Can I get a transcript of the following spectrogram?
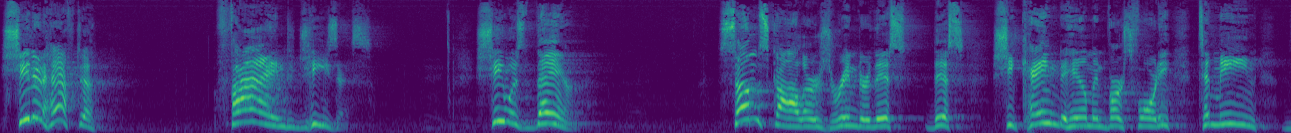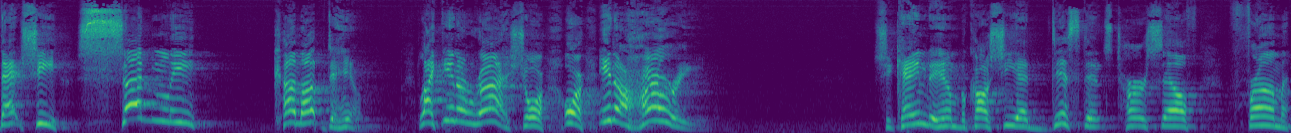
She didn't have to find Jesus, she was there. Some scholars render this, this she came to him in verse 40 to mean that she suddenly come up to him, like in a rush or, or in a hurry. She came to him because she had distanced herself from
